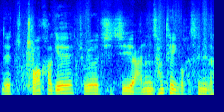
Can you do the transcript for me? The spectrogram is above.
근데 정확하게 조여지지 않은 상태인 것 같습니다.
